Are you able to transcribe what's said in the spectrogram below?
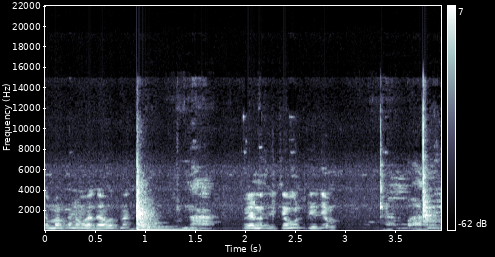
તમારે કને વધાવો નથી? ના. વેલાથી ચૌદ થઈ જેમ બરોબર.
